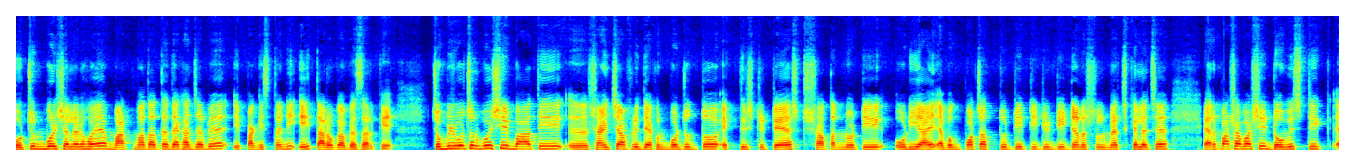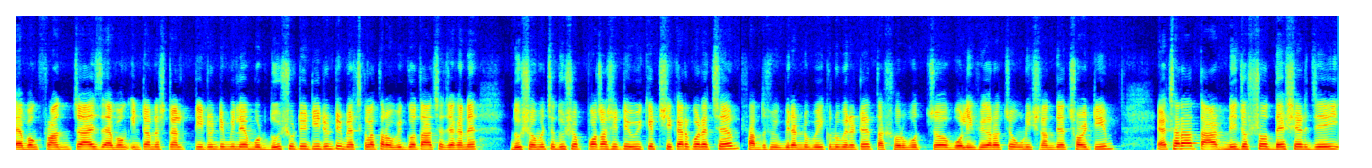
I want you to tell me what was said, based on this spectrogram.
ফরচুন বরিশালের হয়ে মাঠ মাতাতে দেখা যাবে এই পাকিস্তানি, এই তারকা পেসারকে। চব্বিশ বছর বয়সী বাহাতি শাহিন চাফরিদি এখন পর্যন্ত একত্রিশটি টেস্ট, সাতান্নটি ওডিআই এবং পঁচাত্তরটি টি টোয়েন্টি ইন্টারন্যাশনাল ম্যাচ খেলেছে। এর পাশাপাশি ডোমেস্টিক এবং ফ্রাঞ্চাইজ এবং ইন্টারন্যাশনাল টি টোয়েন্টি মিলে মোট দুইশোটি টি টোয়েন্টি ম্যাচ খেলা তার অভিজ্ঞতা আছে, যেখানে দুশো ম্যাচে দুশো পঁচাশিটি উইকেট শিকার করেছে। সাত দশমিক বিরানব্বই মিনিটে তার সর্বোচ্চ বোলিং ফিগার হচ্ছে উনিশ রান দিয়ে ছয়টি। এছাড়া তার নিজস্ব দেশের যেই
